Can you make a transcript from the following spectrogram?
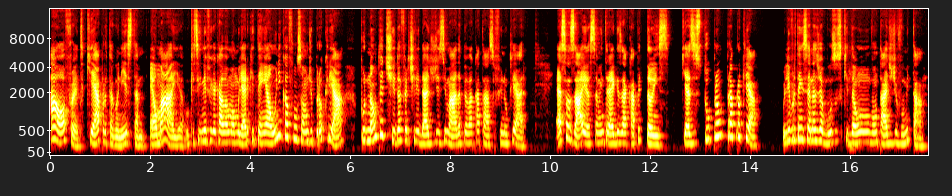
A Offred, que é a protagonista, é uma aia, o que significa que ela é uma mulher que tem a única função de procriar por não ter tido a fertilidade dizimada pela catástrofe nuclear. Essas aias são entregues a capitães, que as estupram para procriar. O livro tem cenas de abusos que dão vontade de vomitar.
